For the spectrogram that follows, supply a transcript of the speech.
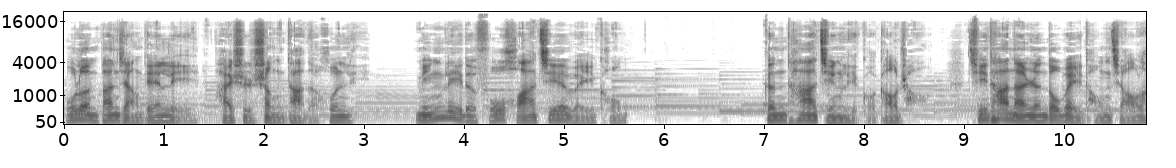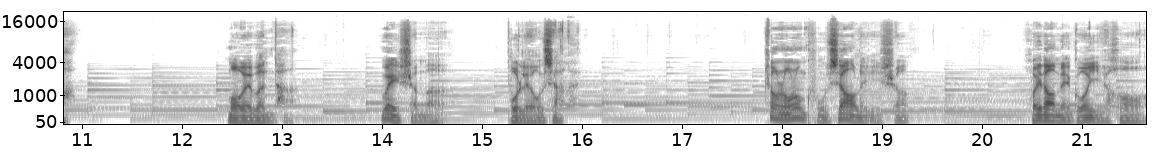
无论颁奖典礼还是盛大的婚礼，名利的浮华皆为空。跟他经历过高潮，其他男人都味同嚼蜡。”莫蔚问他。为什么不留下来？郑蓉蓉苦笑了一声。回到美国以后，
